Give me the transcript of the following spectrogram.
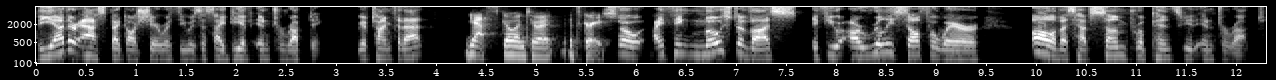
The other aspect I'll share with you is this idea of interrupting. We have time for that? Yes, go into it. It's great. So I think most of us, if you are really self aware, all of us have some propensity to interrupt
